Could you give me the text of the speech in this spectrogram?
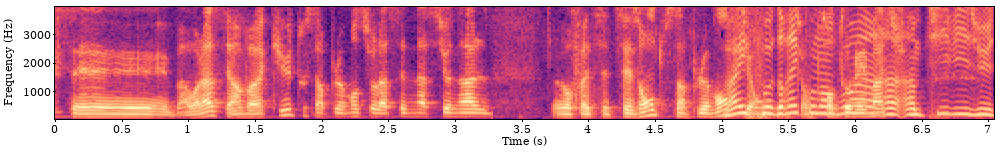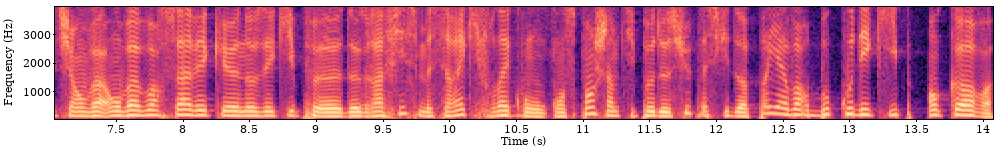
c'est bah, voilà, c'est invaincu tout simplement sur la scène nationale en fait cette saison tout simplement. il faudrait qu'on envoie un, petit visu. on va on va voir ça avec euh, nos équipes euh, de graphisme. Mais c'est vrai qu'il faudrait qu'on se penche un petit peu dessus parce qu'il ne doit pas y avoir beaucoup d'équipes encore.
